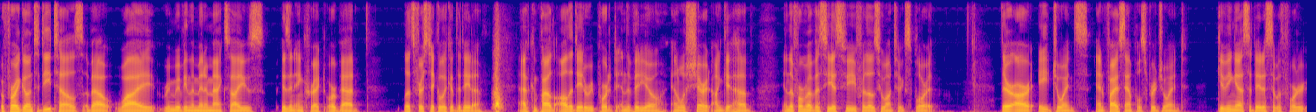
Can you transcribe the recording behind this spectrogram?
Before I go into details about why removing the min and max values isn't incorrect or bad, let's first take a look at the data. I've compiled all the data reported in the video and will share it on GitHub in the form of a CSV for those who want to explore it. There are 8 joints and 5 samples per joint, giving us a dataset with 40,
